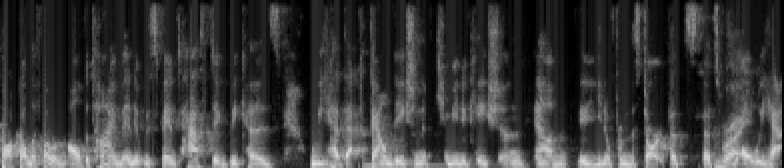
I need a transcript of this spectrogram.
talked on the phone all the time. And it was fantastic because we had that foundation of communication um, you know from the start. That's that's right. all we had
